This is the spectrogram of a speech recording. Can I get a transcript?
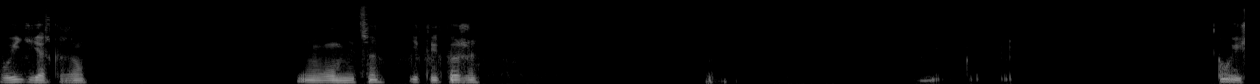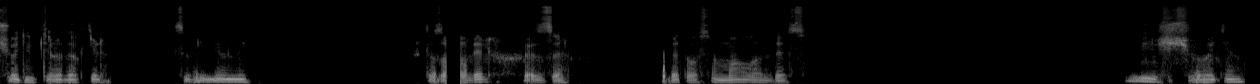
Уйди, я сказал. Умница. И ты тоже. О, еще один птеродактиль. Современный. Что за модель? ХЗ. Спрятался молодец. Еще один.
